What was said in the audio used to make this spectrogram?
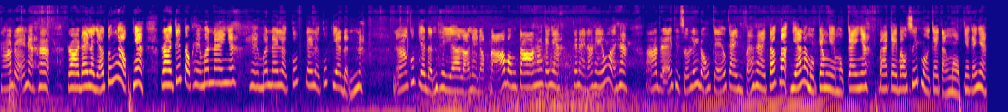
nó rễ nè, ha. Rồi đây là giảo tuấn ngọc nha. Rồi tiếp tục hàng bên đây nha. Hàng bên đây là cúc, đây là cúc gia định nè. Đó, cúc gia định thì à, loại này đọt đỏ, bông to ha cả nhà. Cái này nó héo rồi ha đó, rễ thì xử lý đủ kiểu cây thì khoảng 2 tấc đó. Giá là 100 ngàn một cây nha. Ba cây bao ship 10 cây tặng một nha cả nhà.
